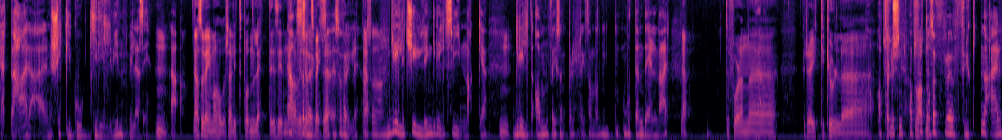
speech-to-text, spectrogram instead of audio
Dette her er en skikkelig god grillvin, vil jeg si. Ja. Ja, Så lenge man holder seg litt på den lettere siden Ja, av kjøttspekteret. Selvfølgelig. selvfølgelig. Altså, grillet kylling, grillet svinnakke, Mm. grillet and, sant? At- Mot den delen der. Ja. Du får den uh, røyk-kulde-touchen på Absolutt. maten. Altså, frukten, er,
